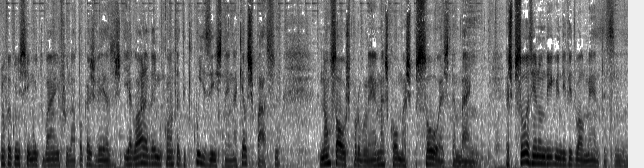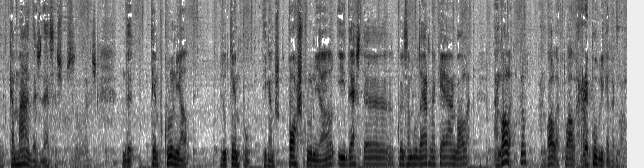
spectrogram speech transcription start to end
Nunca conheci muito bem, fui lá poucas vezes e agora dei-me conta de que coexistem naquele espaço não só os problemas, como as pessoas também as pessoas, eu não digo individualmente, assim, camadas dessas pessoas, de tempo colonial, do tempo, digamos, pós-colonial e desta coisa moderna que é a Angola. Angola, pronto, Angola atual, República de Angola.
